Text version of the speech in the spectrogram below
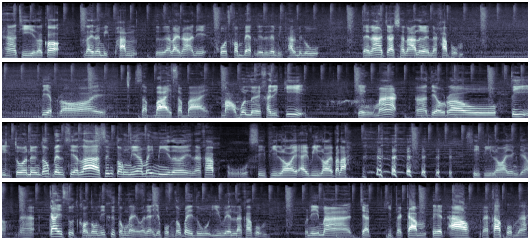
4-5ทีแล้วก็ ไดนามิกพันหรืออะไรนะอันนี้โค้ดคอมแบทหรือไดนามิกพันไม่รู้ แต่น่าจะชนะเลยนะครับผม เรียบร้อย สบายสบายเหมาหมดเลยคาริกี้เก่งมากอ่าเดี๋ยวเราตีอีกตัวหนึ่งต้องเป็นเซียร่าซึ่งตรงนี้ไม่มีเลยนะครับ โอ้ CP ร้อย IV ร้อยปะล่ะ CP ร้อยอย่างเดียวนะฮะใกล้สุดของตรงนี้คือตรงไหนวะเนี่ยเดี๋ยวผมต้องไปดูอีเวนต์แล้วครับผม วันนี้มาจัดกิจกรรมเตดเอานะครับผมนะ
